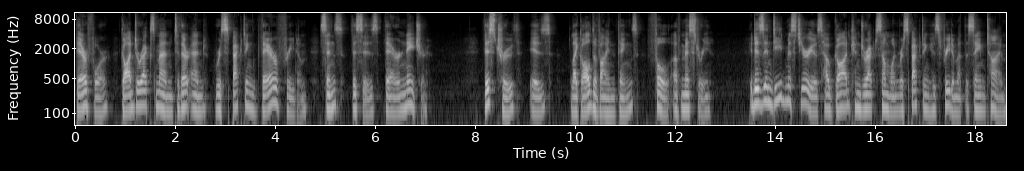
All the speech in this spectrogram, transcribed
Therefore, God directs men to their end respecting their freedom, since this is their nature. This truth is, like all divine things, full of mystery. It is indeed mysterious how God can direct someone respecting his freedom at the same time.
